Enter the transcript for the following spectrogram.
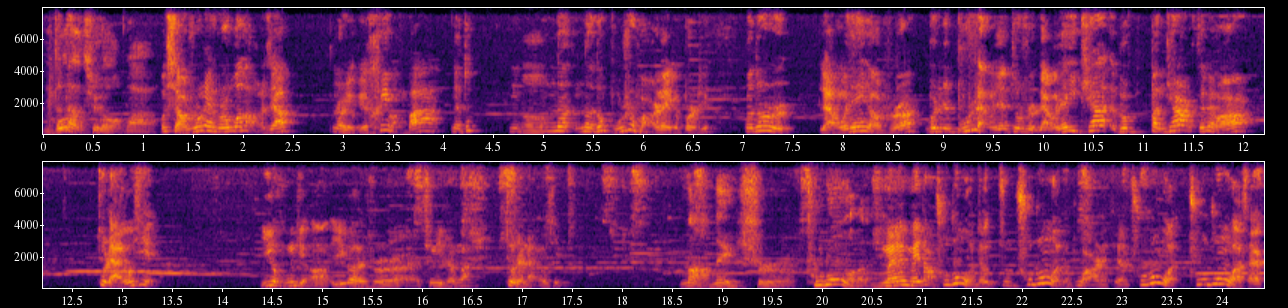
你多大去的网吧？我小时候那会儿，我姥姥家那儿有一黑网吧，那都，那那都不是玩那个倍儿听，那都是。两块钱一小时，不是不是两块钱，就是两块钱一天，不是半天随便玩，就俩游戏，一个红警，一个是星际争霸，就这俩游戏。那那是初中了吧？没没到初中我就就初中我就不玩那些，初中我初中我才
